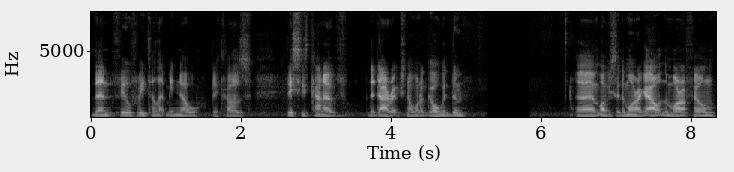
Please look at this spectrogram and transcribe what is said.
then feel free to let me know because this is kind of the direction I want to go with them. Um, obviously, the more I get out and the more I film,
